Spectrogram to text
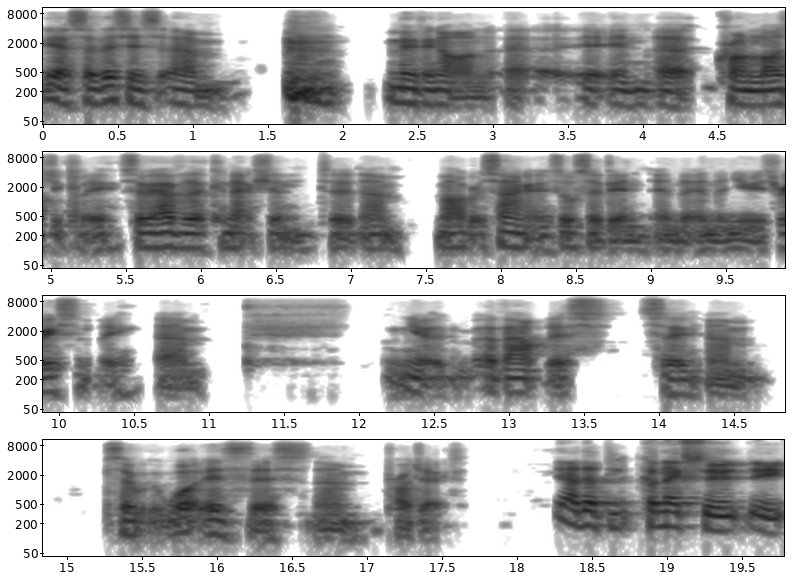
Yeah, so this is um, moving on uh, in uh, chronologically. So we have the connection to um, Margaret Sanger, who's also been in the in the news recently. Um, you know about this. So, um, so what is this um, project? Yeah, that connects to the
